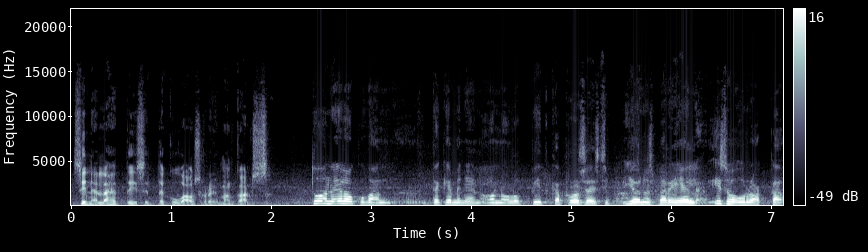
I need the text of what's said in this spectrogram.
sinne lähdettiin sitten kuvausryhmän kanssa. Tuon elokuvan tekeminen on ollut pitkä prosessi. Joonas Berihel, iso urakka.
